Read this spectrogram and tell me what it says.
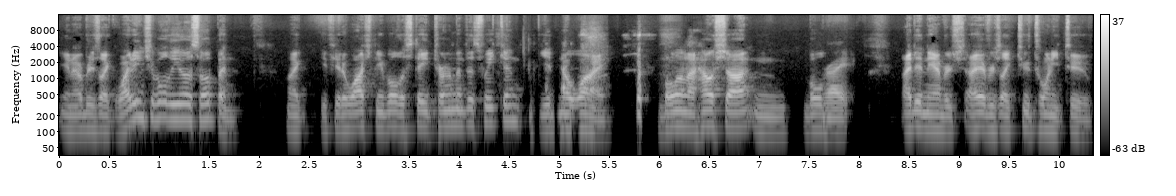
You know, everybody's like, why didn't you bowl the US Open? Like, if you'd have watched me bowl the state tournament this weekend, you'd know why. Bowling a house shot and bowled Right. I didn't average. I averaged like 222.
